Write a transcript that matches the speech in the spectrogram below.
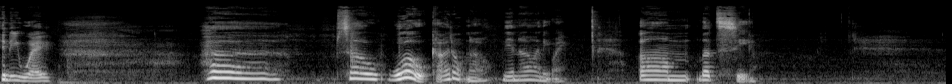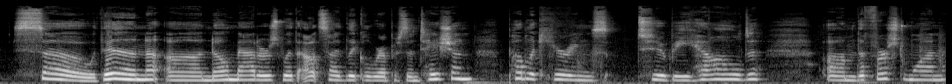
anyway. Uh, so woke, I don't know, you know, anyway. Um, let's see. So then, uh, no matters with outside legal representation, public hearings to be held. Um, the first one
